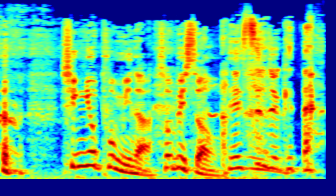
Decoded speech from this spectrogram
식료품이나 소비성. 됐으면 좋겠다.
